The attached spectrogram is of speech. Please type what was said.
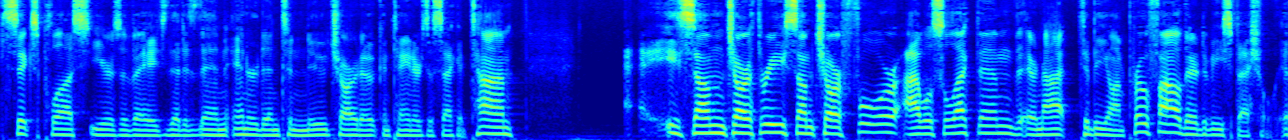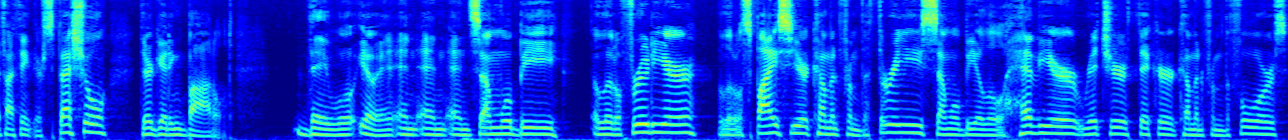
six plus years of age that is then entered into new charred oak containers a second time. Some char three, some char four. I will select them. They're not to be on profile, they're to be special. If I think they're special, they're getting bottled. They will, you know, and and and some will be a little fruitier, a little spicier coming from the threes. Some will be a little heavier, richer, thicker coming from the fours.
